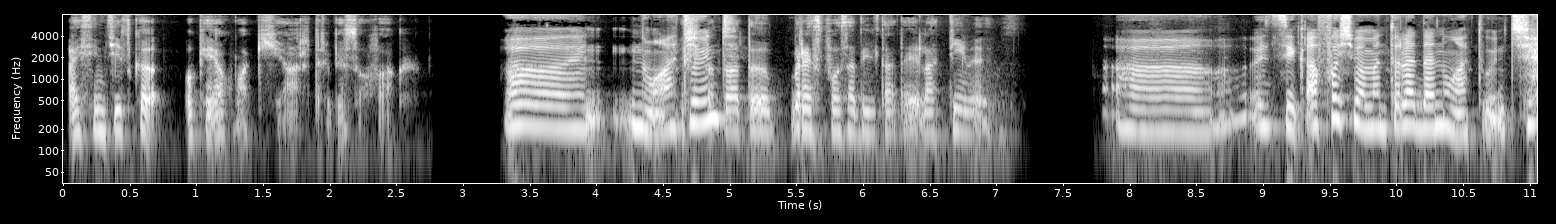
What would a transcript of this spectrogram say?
ai simțit că, ok, acum chiar trebuie să o fac? Uh, nu, atunci... Și că toată responsabilitatea e la tine. Uh, zic, a fost și momentul ăla, dar nu atunci.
